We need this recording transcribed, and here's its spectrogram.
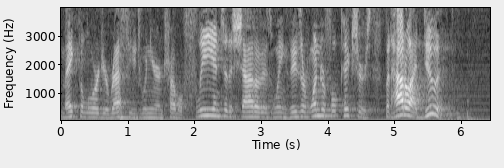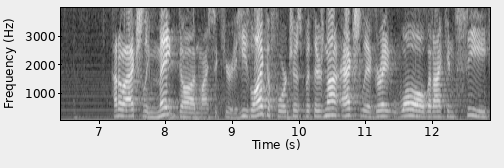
Make the Lord your refuge when you're in trouble. Flee into the shadow of his wings. These are wonderful pictures, but how do I do it? How do I actually make God my security? He's like a fortress, but there's not actually a great wall that I can see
